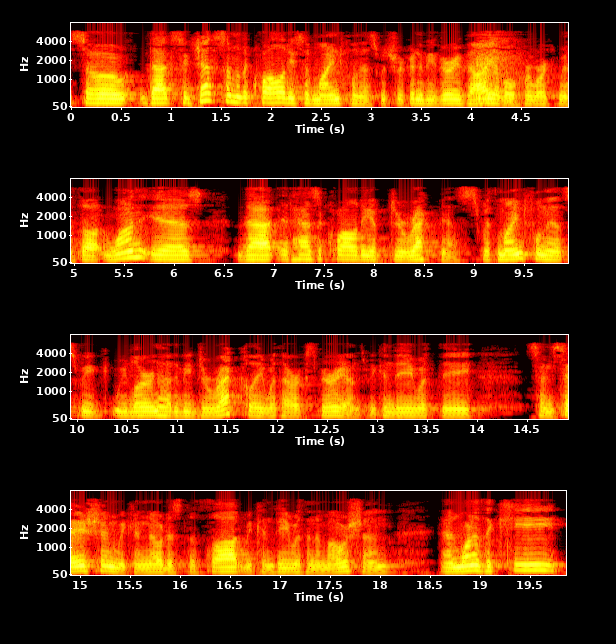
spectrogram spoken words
So that suggests some of the qualities of mindfulness which are going to be very valuable for working with thought. One is that it has a quality of directness. With mindfulness, we, we learn how to be directly with our experience. We can be with the sensation, we can notice the thought, we can be with an emotion. And one of the key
